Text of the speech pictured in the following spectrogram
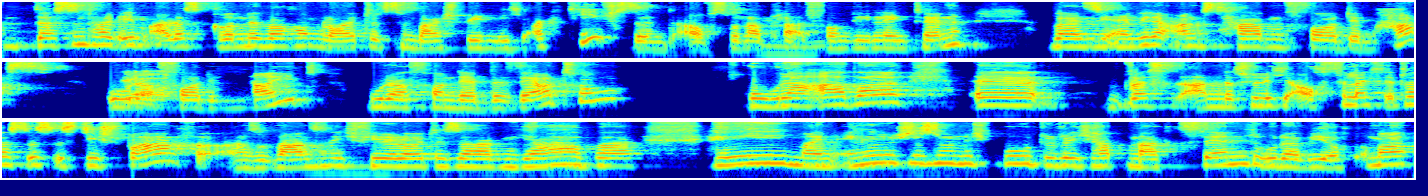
und das sind halt eben alles Gründe, warum Leute zum Beispiel nicht aktiv sind auf so einer mhm. Plattform wie LinkedIn, weil sie entweder Angst haben vor dem Hass oder ja. vor dem Neid oder von der Bewertung oder aber, äh, was natürlich auch vielleicht etwas ist, ist die Sprache. Also wahnsinnig viele Leute sagen, ja, aber hey, mein Englisch ist noch nicht gut oder ich habe einen Akzent oder wie auch immer.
